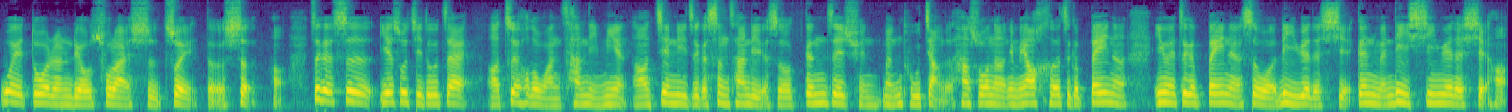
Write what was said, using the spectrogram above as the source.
为多人流出来，使罪得赦。好，这个是耶稣基督在啊最后的晚餐里面，然后建立这个圣餐礼的时候，跟这群门徒讲的。他说呢，你们要喝这个杯呢，因为这个杯呢是我立约的血，跟你们立新约的血哈，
